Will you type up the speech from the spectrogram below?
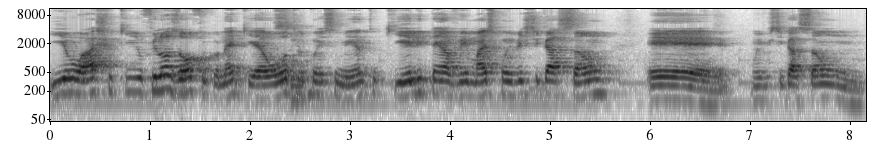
e eu acho que o filosófico, né, que é outro Sim. conhecimento, que ele tem a ver mais com investigação, é, uma investigação,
